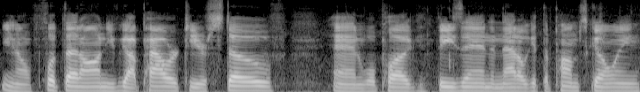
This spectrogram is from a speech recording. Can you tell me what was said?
you know flip that on, you've got power to your stove, and we'll plug these in, and that'll get the pumps going,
